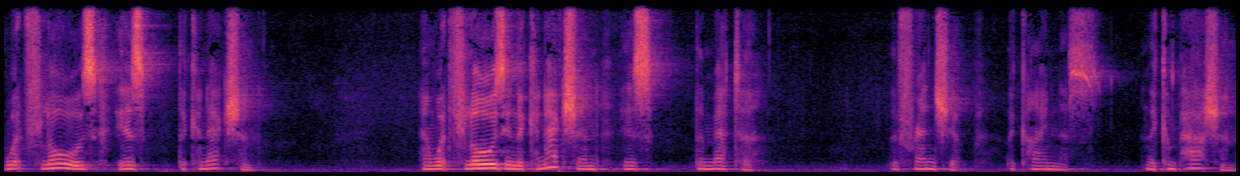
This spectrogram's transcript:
what flows is the connection. And what flows in the connection is the metta the friendship the kindness and the compassion.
